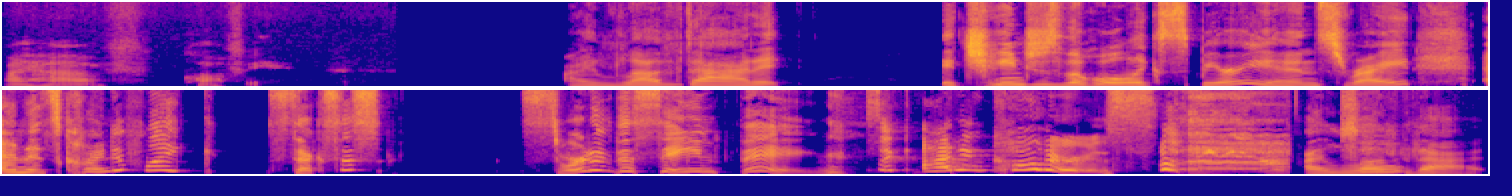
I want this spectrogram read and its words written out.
I have coffee. I love that. It it changes the whole experience, right? And it's kind of like sex is sort of the same thing. It's like adding colors. I love so that.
